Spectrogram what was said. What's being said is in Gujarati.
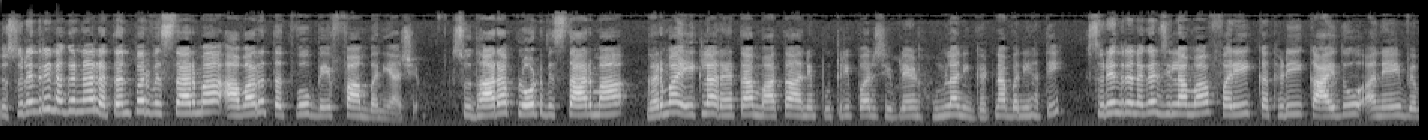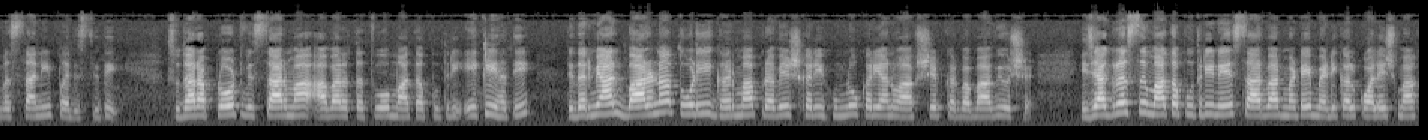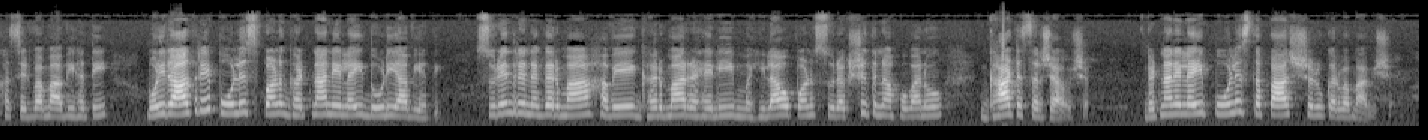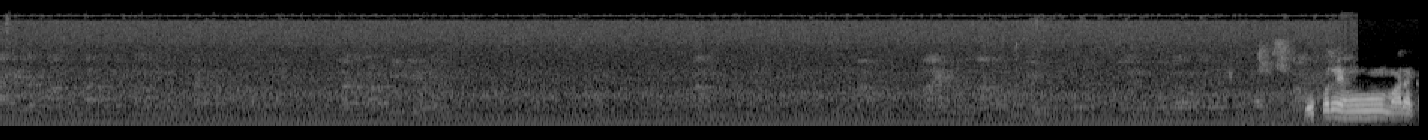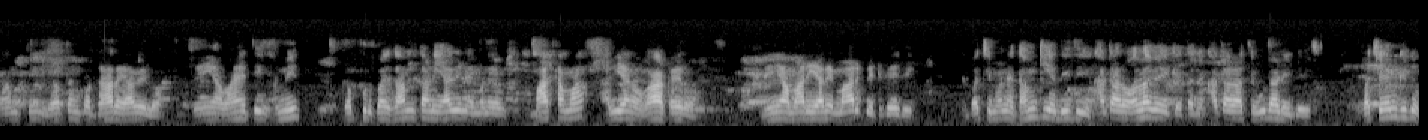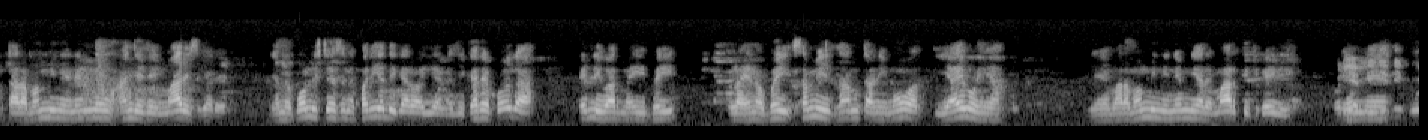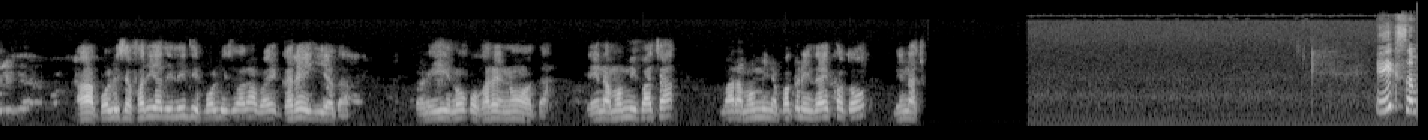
તો સુરેન્દ્રનગરના રતનપર વિસ્તારમાં આવારા તત્વો બેફામ બન્યા છે. સુધારા પ્લોટ વિસ્તારમાં ઘરમાં એકલા રહેતા માતા અને પુત્રી પર જીવલેણ હુમલાની ઘટના બની હતી. સુરેન્દ્રનગર જિલ્લામાં ફરી કથળી, કાયદો અને વ્યવસ્થાની પરિસ્થિતિ. સુધારા પ્લોટ વિસ્તારમાં આવારા તત્વો માતા પુત્રી એકલી હતી. તે દરમિયાન બારણા તોડી ઘરમાં પ્રવેશ કરી હુમલો કર્યાનો આક્ષેપ કરવામાં આવ્યો છે. ઇજાગ્રસ્ત માતા પુત્રીને સારવાર માટે મેડિકલ કોલેજમાં ખસેડવામાં આવી હતી. મોડી રાત્રે પોલીસ પણ ઘટનાને લઈ દોડી આવી હતી. સુરેન્દ્રનગરમાં હવે ઘરમાં રહેલી મહિલાઓ પણ સુરક્ષિત ન હોવાનો ઘાટ સર્જાયો છે. ઘટનાને લઈ પોલીસ તપાસ શરૂ કરવામાં આવી છે. બપોરે હું મારા કામથી રતન પર ધારે આવેલો. અહીંયા માહિતી અમિત કપૂરભાઈ સામતાણી આવીને મને માથામાં હરિયાનો ઘા કર્યો. અહીંયા મારી યારે મારપીટ કરી. પછી મને ધમકી દીધી, ખટારો હલાવે કે તને ખટારાથી ઉડાડી દઈશ? પછી એમ કીધું કે, તારા મમ્મીને એમને હું સાંજે જઈને મારીશ ઘરે. અમે પોલીસ સ્ટેશને ફરિયાદી કરવા ગયા હજી ઘરે પહોંચ્યા એટલી વારમાં એ ભાઈ, ઓલા એનો ભાઈ સમીર સામતાણી મોવર એ આવ્યો અહીંયા ને મારા મમ્મીની ને એમની હારે મારપીટ કરી. હા પોલીસે ફરિયાદી લીધી. પોલીસવાળા ભાઈ ઘરે ગયા હતા. પણ એ લોકો ઘરે ન હતા. એના મમ્મી પાછા મારા મમ્મીને પકડીને રાખ્યો તો એના એક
